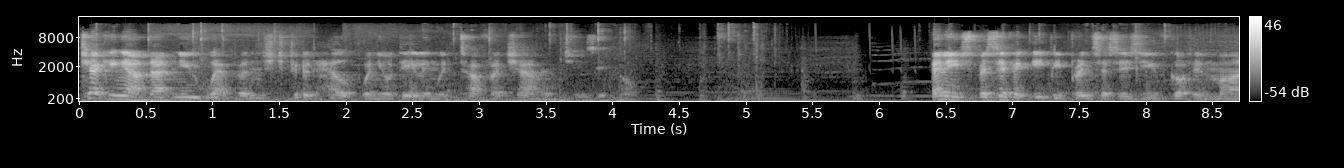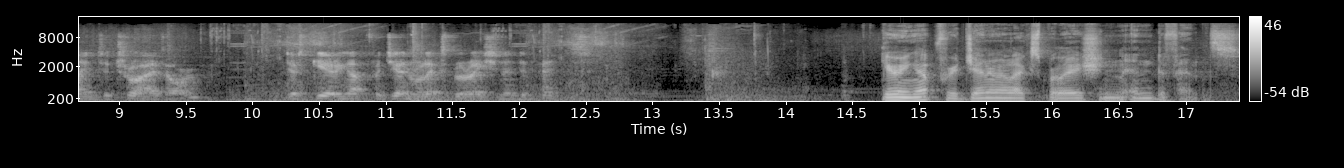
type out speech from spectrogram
Checking out that new weapon should help when you're dealing with tougher challenges. Any specific eepy princesses you've got in mind to try it on? Just gearing up for general exploration and defense. Gearing up for general exploration and defense.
